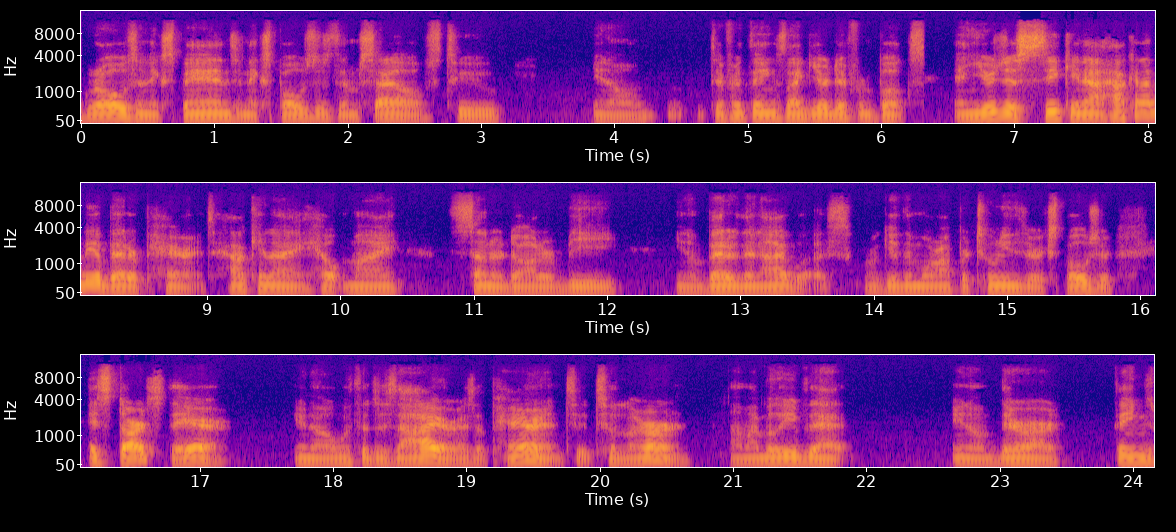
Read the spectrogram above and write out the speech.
grows and expands and exposes themselves to, you know, different things like your different books, and you're just seeking out how can I be a better parent? How can I help my son or daughter be, you know, better than I was, or give them more opportunities or exposure? It starts there, you know, with a desire as a parent to to learn. Um, I believe that, you know, there are things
